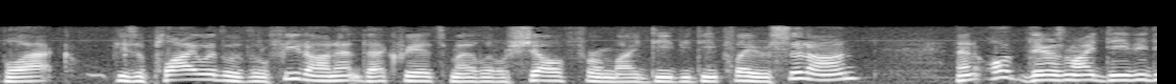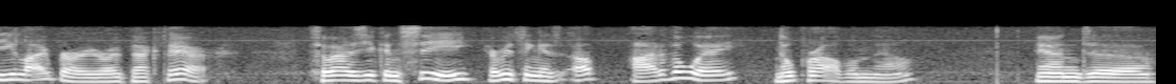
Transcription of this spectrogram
black piece of plywood with little feet on it that creates my little shelf for my DVD player to sit on. And oh there's my DVD library right back there. So as you can see everything is up out of the way no problem now. And uh,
